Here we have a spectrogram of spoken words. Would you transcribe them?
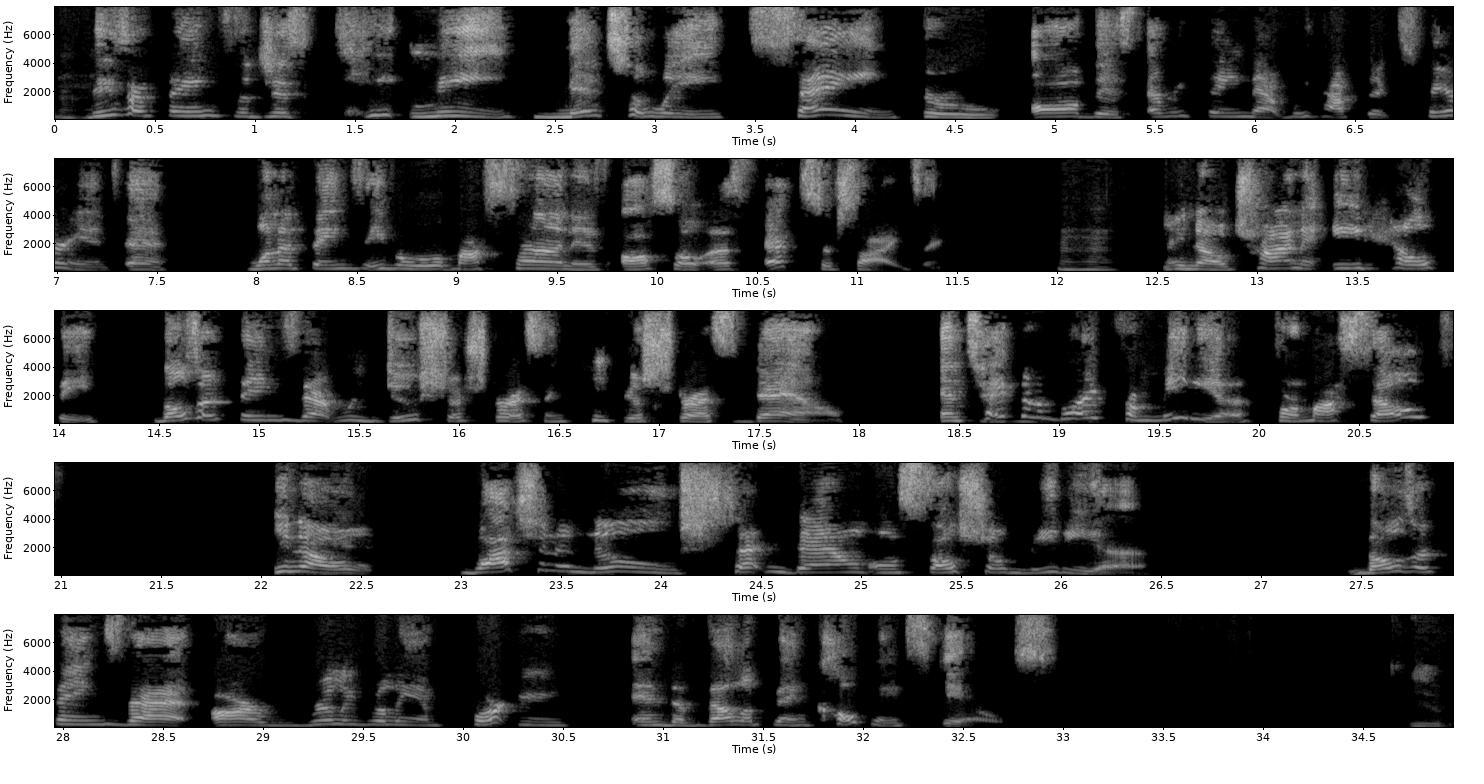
Mm-hmm. These are things that just keep me mentally sane through all this, everything that we have to experience. And one of the things, even with my son, is also us exercising. Mm-hmm. You know, trying to eat healthy. Those are things that reduce your stress and keep your stress down. And taking a break from media for myself, you know, watching the news, shutting down on social media. Those are things that are really, really important in developing coping skills. Yeah,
